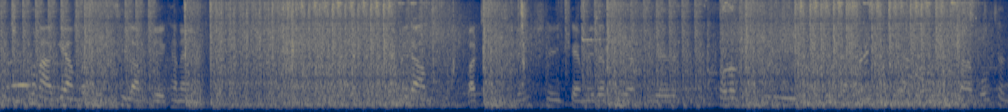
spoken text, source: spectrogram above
কিছুক্ষণ আগে আমরা দেখছিলাম যে এখানে ক্যামেরা পাঠিয়েছিলেন। সেই ক্যামেরাতে আসলে কোনো বলছেন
